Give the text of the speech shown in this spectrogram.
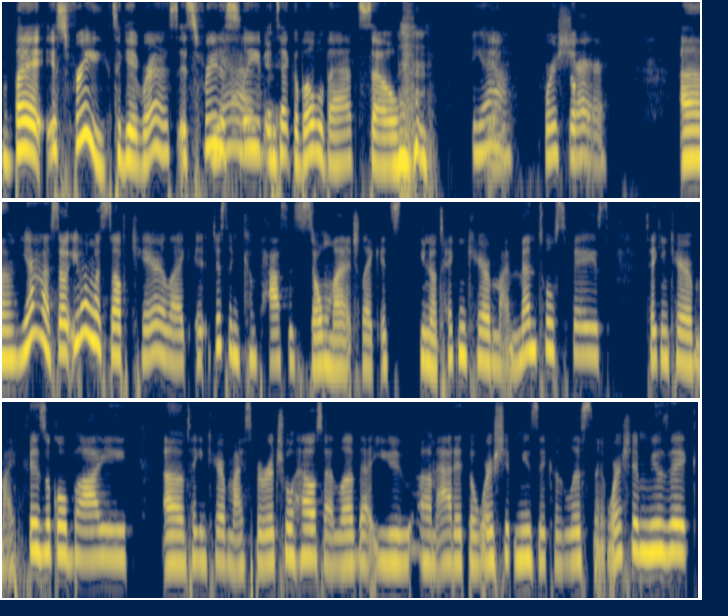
But it's free to get rest. It's free yeah. to sleep and take a bubble bath. So yeah, yeah. for sure. Um, yeah. So even with self care, like it just encompasses so much. Like it's, you know, taking care of my mental space, taking care of my physical body, um, taking care of my spiritual health. So I love that you um, added the worship music because listen, worship music,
